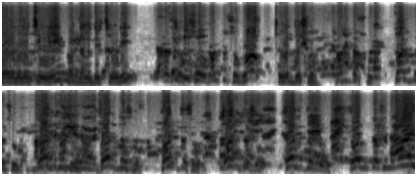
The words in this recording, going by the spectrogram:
বড় বড় চিংড়ি পদ্মা নদীর চিংড়ি। চোদ্দশো। চোদ্দশো চোদ্দশো। চোদ্দশো চোদ্দশো চোদ্দশো চোদ্দশো চোদ্দশো চোদ্দশো নাই।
